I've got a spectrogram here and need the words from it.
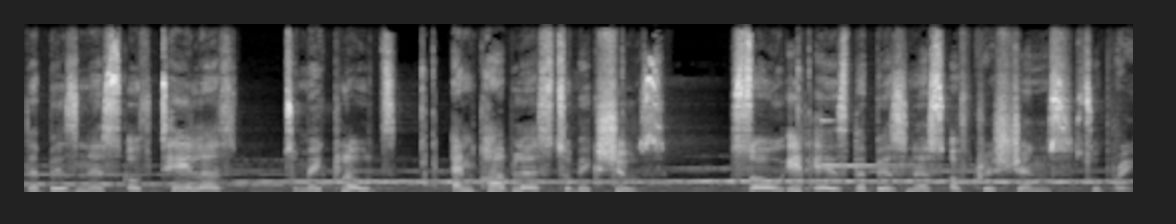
the business of tailors to make clothes and cobblers to make shoes, so it is the business of Christians to pray.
